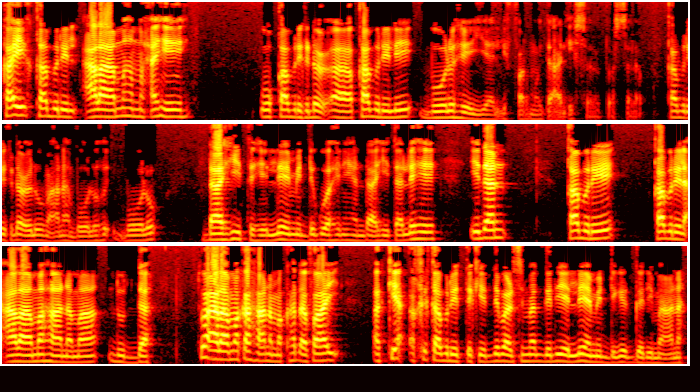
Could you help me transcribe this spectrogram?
كي قبر العلامة محيه وقبرك دع... آه قبر لي بولو هي اللي فرموت عليه الصلاة والسلام قبرك دعلو معناها بولو بولو داهيته اللي مدقوا هنيها داهيته له إذن قبري قبر العلامة نما ضده تو علامة كهانا كهذا فاي أكي أكي قبر التكيد دبر سمك قدي اللي من دقيق قدي معنا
